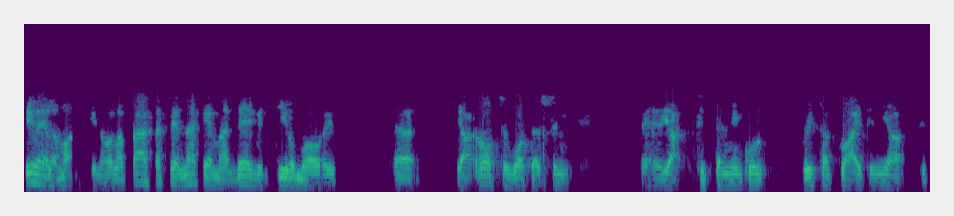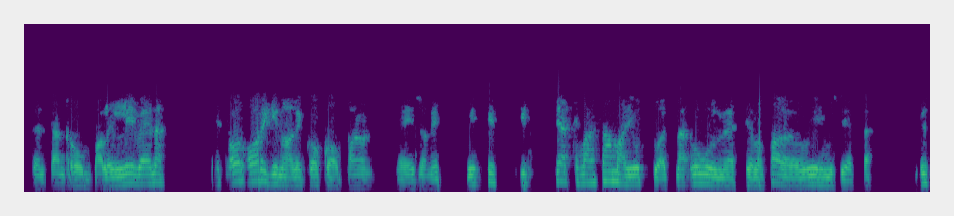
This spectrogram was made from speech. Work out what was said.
pimeillä markkinoilla, päästäkseen näkemään David Gilmorein äh, ja Roger Watersin äh, ja sitten niin kuin Richard Whitein ja sitten tämän rumpalin livenä. Että on originaali kokoonpanon Masoni. Niin sitten vähän sama juttu, että mä luulin, että siellä on paljon ollut ihmisiä, että nyt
